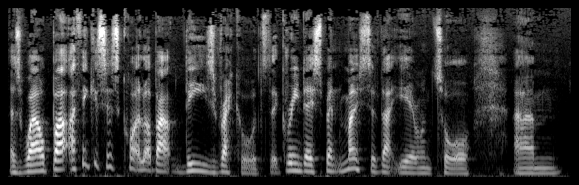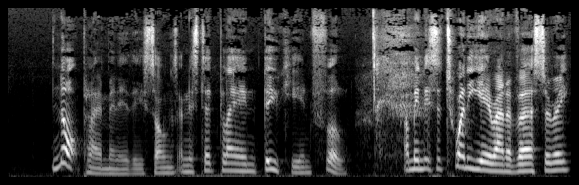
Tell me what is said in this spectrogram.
as well, but I think it says quite a lot about these records that Green Day spent most of that year on tour um, not playing many of these songs and instead playing Dookie in full. I mean, it's a 20 year anniversary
